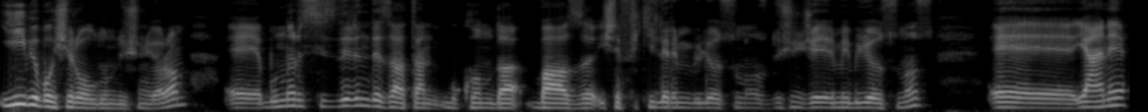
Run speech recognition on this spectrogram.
iyi bir başarı olduğunu düşünüyorum. Ee, bunları sizlerin de zaten bu konuda bazı işte fikirlerimi biliyorsunuz, düşüncelerimi biliyorsunuz. Ee, yani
